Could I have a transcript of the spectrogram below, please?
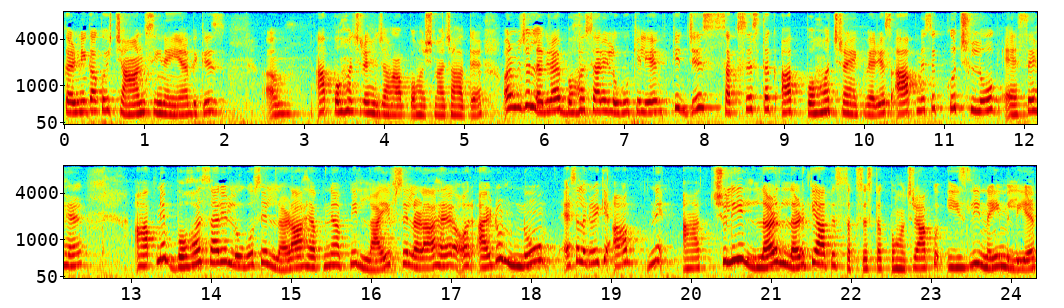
करने का कोई चांस ही नहीं है बिकॉज़ um, आप पहुँच रहे हैं जहाँ आप पहुँचना चाहते हैं। और मुझे लग रहा है बहुत सारे लोगों के लिए कि जिस सक्सेस तक आप पहुँच रहे हैं एक्वेरियस आप में से कुछ लोग ऐसे हैं आपने बहुत सारे लोगों से लड़ा है, अपने अपनी लाइफ से लड़ा है और आई डोंट नो ऐसा लग रहा है कि आपने एक्चुअली लड़ लड़ के आप इस सक्सेस तक पहुँच रहे हैं। आपको ईजिली नहीं मिली है।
